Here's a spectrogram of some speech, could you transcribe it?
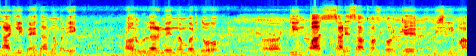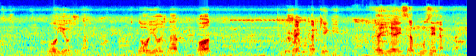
लाडली बहना नंबर एक और रूलर में नंबर दो तीन पाँच साढ़े सात हॉर्स पावर के बिजली माफ़ वो योजना। दो योजना बहुत इफ़ेक्ट करके तो ये ऐसा मुझे लगता है।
